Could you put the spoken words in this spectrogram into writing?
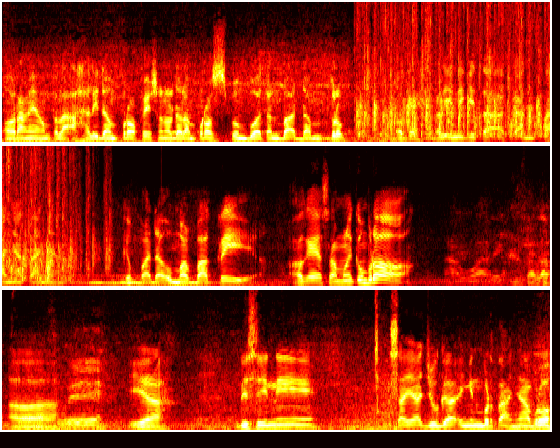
orang yang telah ahli dan profesional dalam proses pembuatan bak dam truk. Oke, kali ini kita akan tanya-tanya kepada Umar Bakri. Oke, assalamualaikum bro. Waalaikumsalam. Selamat sore. Iya, di sini saya juga ingin bertanya bro.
